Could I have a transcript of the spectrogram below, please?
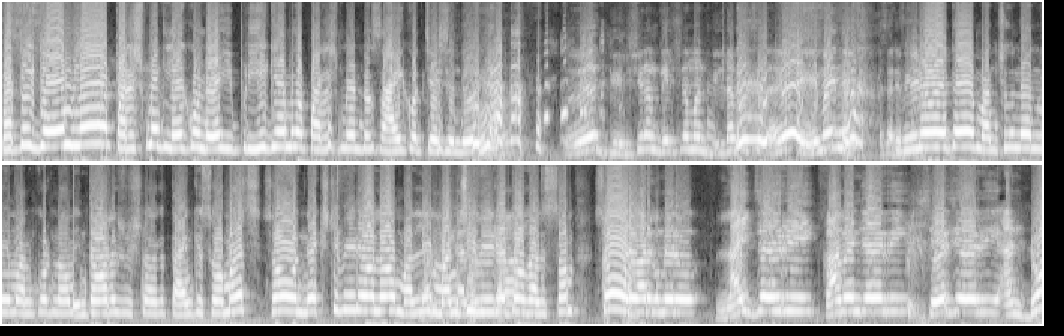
ప్రతి గేమ్లో పనిష్మెంట్ లేకుండే ఇప్పుడు ఈ గేమ్లో పనిష్మెంట్ సాయికి వచ్చేసింది. ఏ, గెలిచినాం గెలిచినాం అని బిల్డప్ ఏమైంది? సరే వీడియో అయితే మంచిగా ఉందని మేము అనుకుంటున్నాం. ఇంతవరకు చూసినందుకు thank you so much so next వీడియోలో మళ్ళీ మళ్ళీ మంచి. వీడియోతో కలుస్తాం. సో వరకు మీరు లైక్ చేయర్రి కామెంట్ చేయర్రి షేర్ చేయర్రి and do.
